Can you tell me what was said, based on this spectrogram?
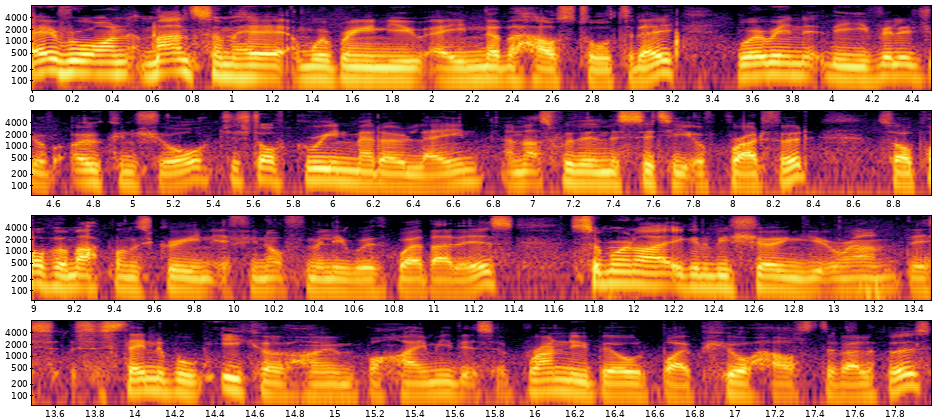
Hey everyone, Mansum here and we're bringing you another house tour today. We're in the village of Oakenshaw, just off Green Meadow Lane, and that's within the city of Bradford. So I'll pop a map on the screen if you're not familiar with where that is. Summer and I are going to be showing you around this sustainable eco home behind me that's a brand new build by Pure House developers.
